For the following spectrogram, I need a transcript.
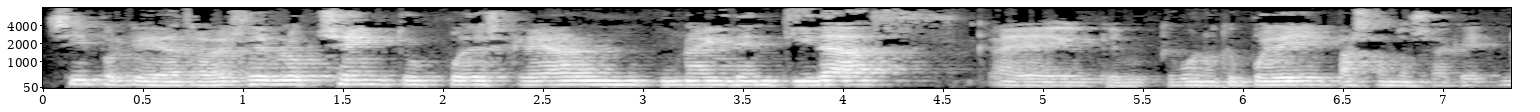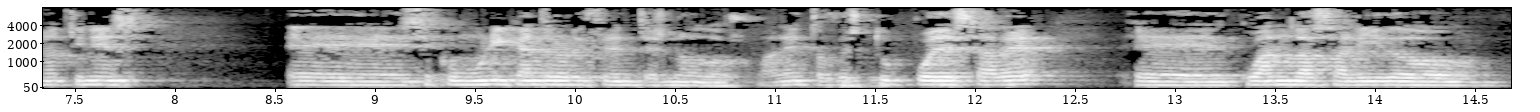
Sí, porque a través de blockchain tú puedes crear un, una identidad eh, que, que, bueno que puede ir pasando, o sea que no tienes eh, se comunica entre los diferentes nodos, ¿vale? Entonces tú puedes saber eh, cuándo ha salido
